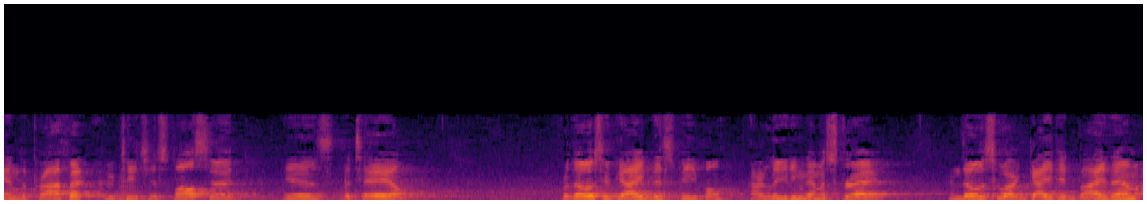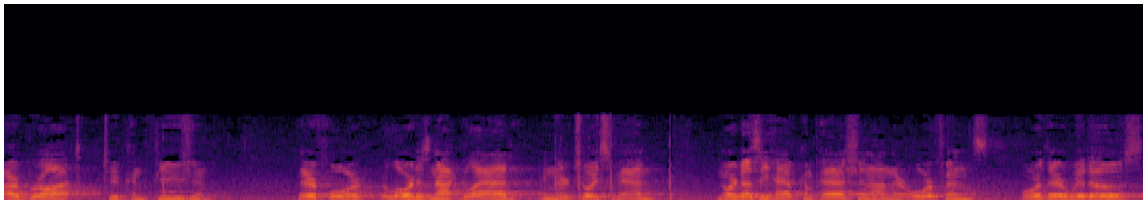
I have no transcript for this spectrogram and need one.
and the prophet who teaches falsehood is the tail. For those who guide this people are leading them astray, and those who are guided by them are brought to confusion. Therefore, the Lord is not glad in their choice men, nor does he have compassion on their orphans or their widows,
